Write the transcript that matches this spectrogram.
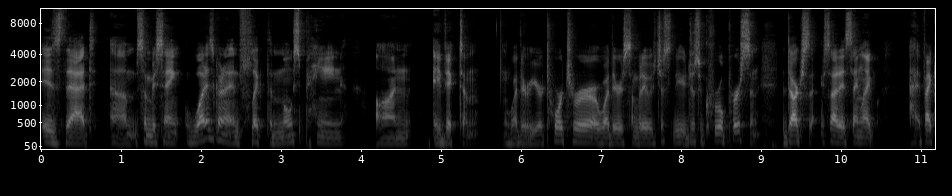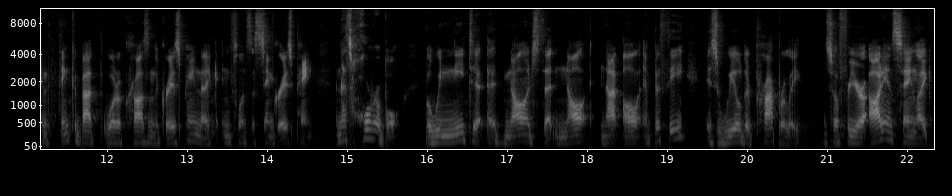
is that um, somebody saying, what is going to inflict the most pain on a victim? Whether you're a torturer or whether somebody was just you're just a cruel person. The dark side is saying like, if I can think about what cause them the greatest pain, that I can influence the same greatest pain, and that's horrible. But we need to acknowledge that not not all empathy is wielded properly. And so for your audience saying like,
